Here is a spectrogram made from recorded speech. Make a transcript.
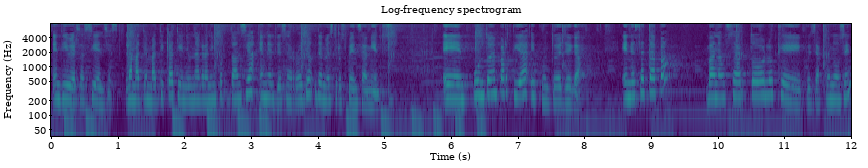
en diversas ciencias. La matemática tiene una gran importancia en el desarrollo de nuestros pensamientos, en punto de partida y punto de llegada. En esta etapa van a usar todo lo que pues ya conocen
